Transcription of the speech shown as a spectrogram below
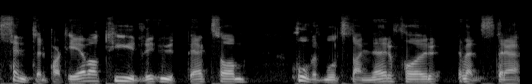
Senterpartiet var tydelig utpekt som hovedmotstander for Venstre.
